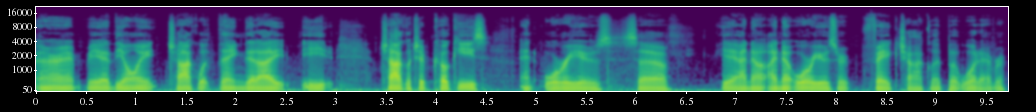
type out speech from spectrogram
All right. Yeah, the only chocolate thing that I eat, chocolate chip cookies and Oreos. So, yeah, I know I know Oreos are fake chocolate, but whatever.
